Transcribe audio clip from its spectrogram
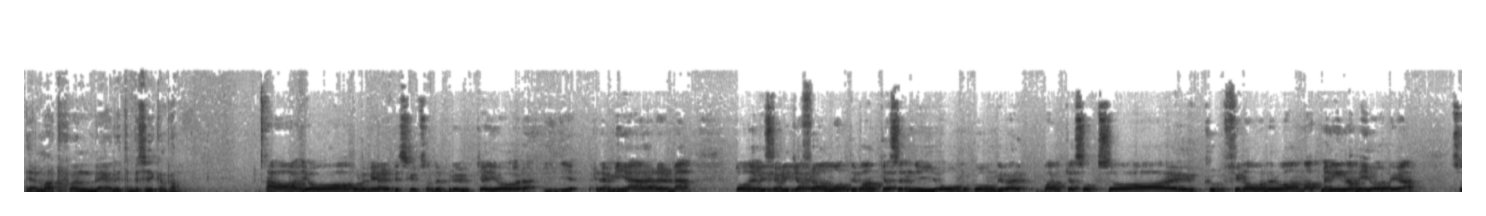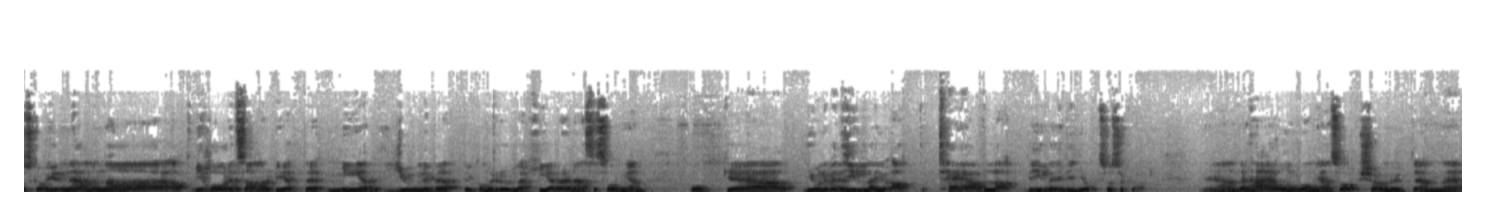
den matchen blev jag lite besviken på. Ja, jag håller med dig. Det ser ut som det brukar göra i premiärer. Men Daniel, vi ska blicka framåt. Det vankas en ny omgång. Det vankas också eh, kuppfinaler och annat. Men innan vi gör det så ska vi ju nämna att vi har ett samarbete med Unibet. Det kommer rulla hela den här säsongen. Och eh, Unibet gillar ju att tävla. Det gillar ju vi också såklart. Eh, den här omgången så kör de ut en eh,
